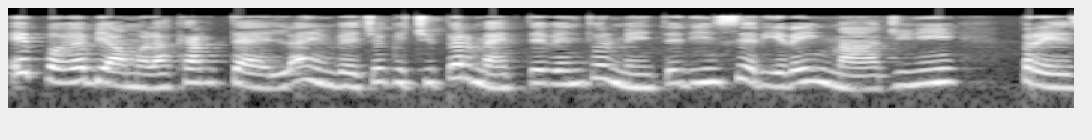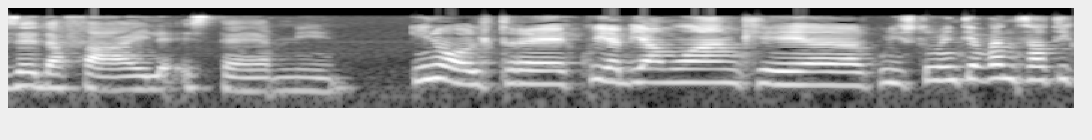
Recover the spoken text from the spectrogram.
E poi abbiamo la cartella invece che ci permette eventualmente di inserire immagini prese da file esterni. Inoltre qui abbiamo anche eh, alcuni strumenti avanzati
